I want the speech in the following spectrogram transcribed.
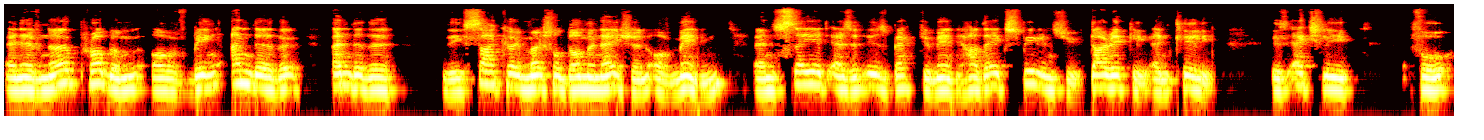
and have no problem of being under the under the the psycho-emotional domination of men and say it as it is back to men, how they experience you directly and clearly, is actually for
